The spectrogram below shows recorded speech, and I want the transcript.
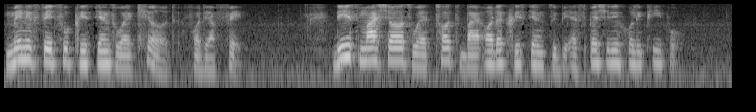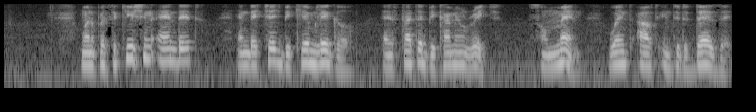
many faithful Christians were killed for their faith. These marshals were taught by other Christians to be especially holy people. When persecution ended and the church became legal and started becoming rich, some men went out into the desert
